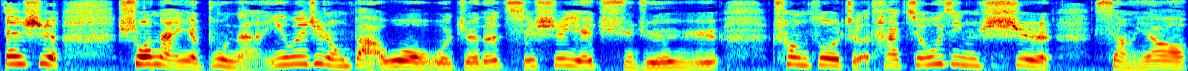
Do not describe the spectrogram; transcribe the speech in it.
但是说难也不难，因为这种把握，我觉得其实也取决于创作者他究竟是想要。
